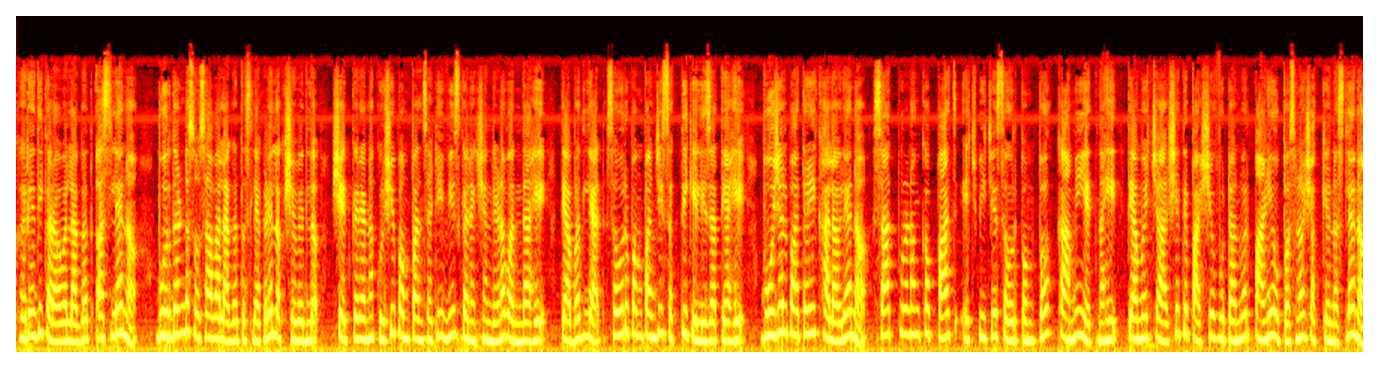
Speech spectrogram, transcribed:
खरेदी करावं लागत असल्यानं भूर्दंड सोसावा लागत असल्याकडे लक्ष वेधलं. शेतकऱ्यांना कृषी पंपांसाठी वीज कनेक्शन देणं बंद आहे. त्या बदल्यात सौर पंपांची सक्ती केली जाते आहे. भूजल पातळी खालावल्यानं सात पूर्णांक पाच एचपीचे सौर पंप कामी येत नाहीत. त्यामुळे चारशे ते पाचशे फुटांवर पाणी उपसणं शक्य नसल्यानं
